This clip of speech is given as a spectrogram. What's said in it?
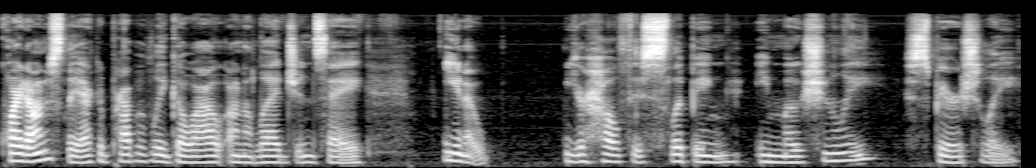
Quite honestly, I could probably go out on a ledge and say, you know, your health is slipping emotionally, spiritually,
